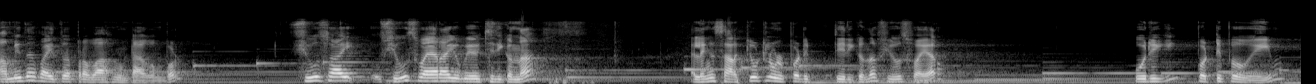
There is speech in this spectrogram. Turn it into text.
അമിത വൈദ്യുത പ്രവാഹം ഉണ്ടാകുമ്പോൾ ഫ്യൂസായി ഫ്യൂസ് വയറായി ഉപയോഗിച്ചിരിക്കുന്ന അല്ലെങ്കിൽ സർക്യൂട്ടിൽ ഉൾപ്പെടുത്തിയിരിക്കുന്ന ഫ്യൂസ് വയർ ഉരുകി പൊട്ടിപ്പോവുകയും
